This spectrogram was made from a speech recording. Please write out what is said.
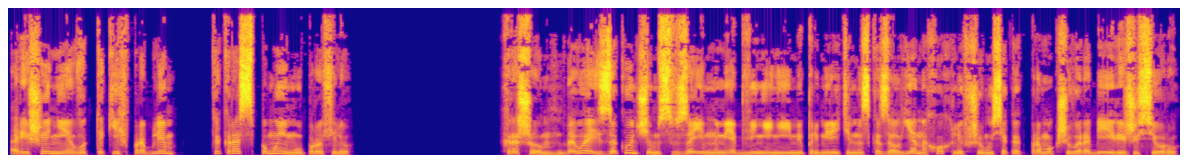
А решение вот таких проблем как раз по моему профилю. «Хорошо, давай закончим с взаимными обвинениями», примирительно сказал я, нахохлившемуся, как промокший воробей, режиссеру.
